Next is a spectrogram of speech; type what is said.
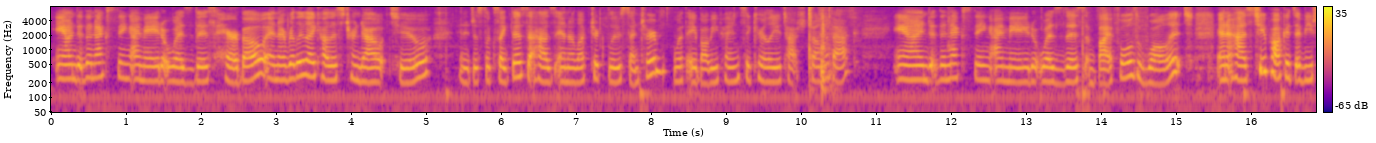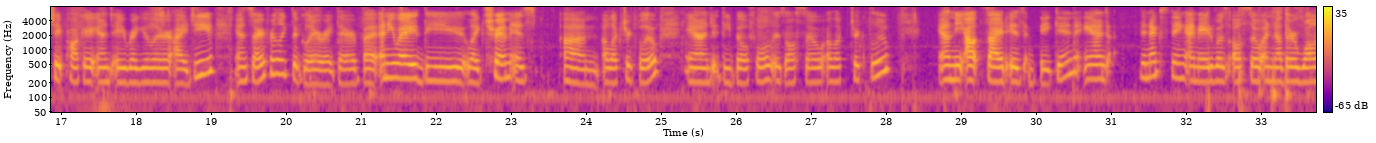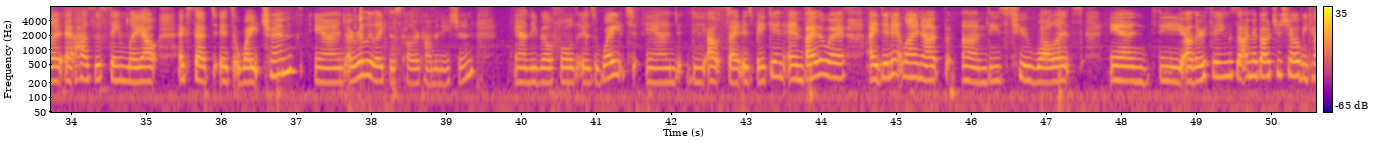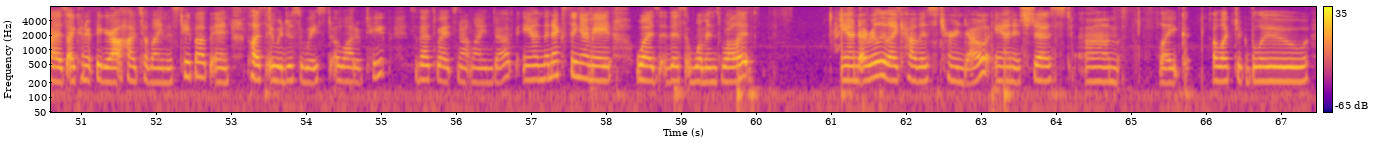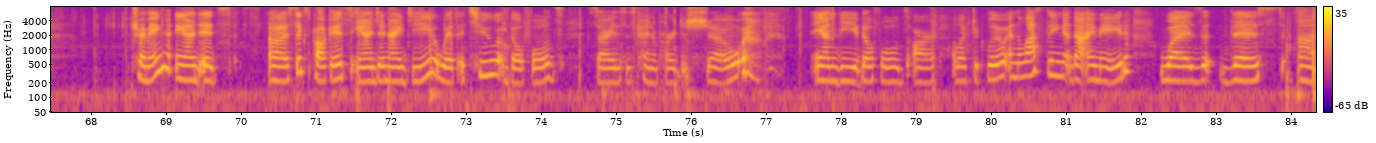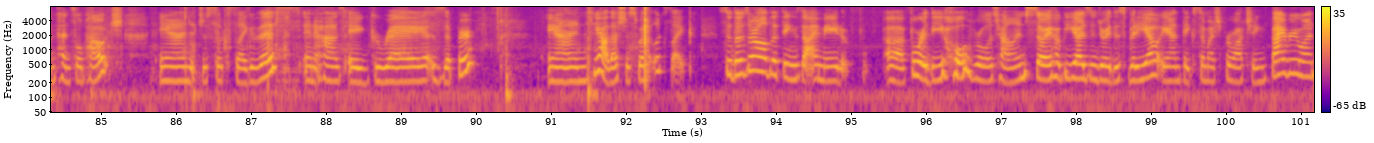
And the next thing I made was this hair bow and I really like how this turned out too. And it just looks like this. It has an electric blue center with a bobby pin securely attached on the back and the next thing I made was this bifold wallet. And it has two pockets, a V-shaped pocket and a regular ID. And sorry for like the glare right there. But anyway, the like trim is um, electric blue. And the billfold is also electric blue. And the outside is bacon. And the next thing I made was also another wallet. It has the same layout except it's white trim and I really like this color combination and the billfold is white and the outside is bacon. And by the way I didn't line up um, these two wallets and the other things that I'm about to show because I couldn't figure out how to line this tape up and plus it would just waste a lot of tape so that's why it's not lined up. And the next thing I made was this woman's wallet and I really like how this turned out and it's just um, like electric blue trimming and it's uh, six pockets and an ID with two billfolds. Sorry, this is kind of hard to show. and the billfolds are electric blue. And the last thing that I made was this um, pencil pouch. And it just looks like this. And it has a gray zipper. And yeah, that's just what it looks like. So those are all the things that I made uh, for the whole roll challenge. So I hope you guys enjoyed this video and thanks so much for watching. Bye everyone!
